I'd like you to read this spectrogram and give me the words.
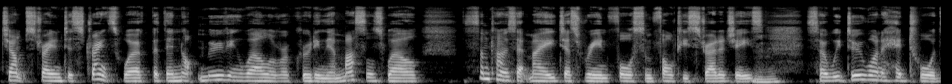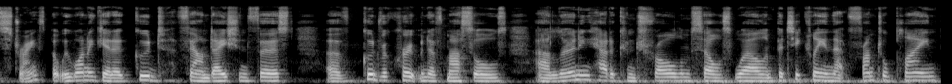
jump straight into strength work, but they're not moving well or recruiting their muscles well, sometimes that may just reinforce some faulty strategies. Mm-hmm. So we do want to head towards strength, but we want to get a good foundation first of good recruitment of muscles, uh, learning how to control themselves well, and particularly in that frontal plane,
